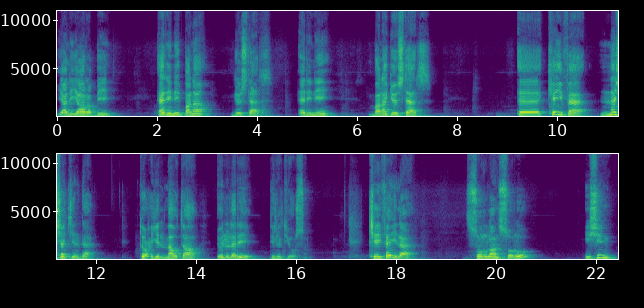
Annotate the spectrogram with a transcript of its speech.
yani ya Rabbi erini bana göster. Erini bana göster. Ee, keyfe ne şekilde tuhyil mevta ölüleri diriltiyorsun. Keyfe ile sorulan soru işin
